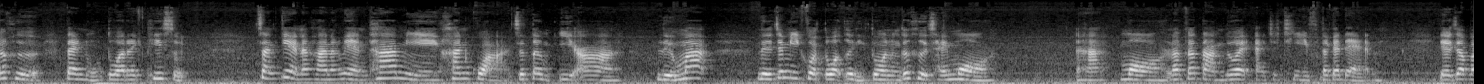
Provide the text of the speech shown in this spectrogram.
ก็คือแต่หนูตัวเล็กที่สุด สังเกตนะคะนักเรียนถ้ามีขั้นกว่าจะเติม er หรือมาก หรือจะมีกฎตัวอื่นอีกตัวหนึ่งก็คือใช้ more นะคะ more แล้วก็ตามด้วย adjective แล้วก็ than เดี๋ยวจะไป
